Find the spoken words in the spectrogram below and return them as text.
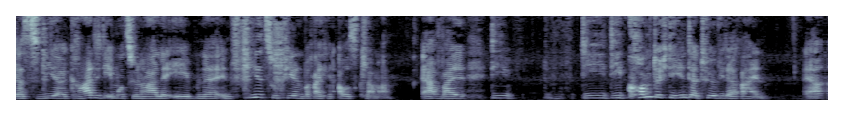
dass wir gerade die emotionale Ebene in viel zu vielen Bereichen ausklammern. Ja, weil die, die, die kommt durch die Hintertür wieder rein. Ja?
